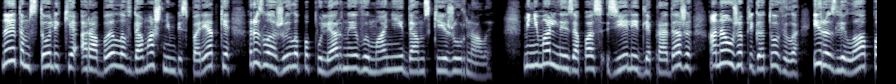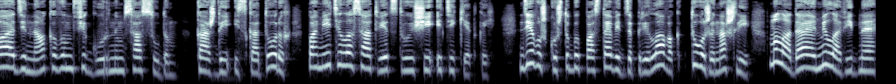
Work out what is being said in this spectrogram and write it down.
На этом столике Арабелла в домашнем беспорядке разложила популярные в Имании дамские журналы. Минимальный запас зелий для продажи она уже приготовила и разлила по одинаковым фигурным сосудам каждый из которых пометила соответствующей этикеткой. Девушку, чтобы поставить за прилавок, тоже нашли, молодая, миловидная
